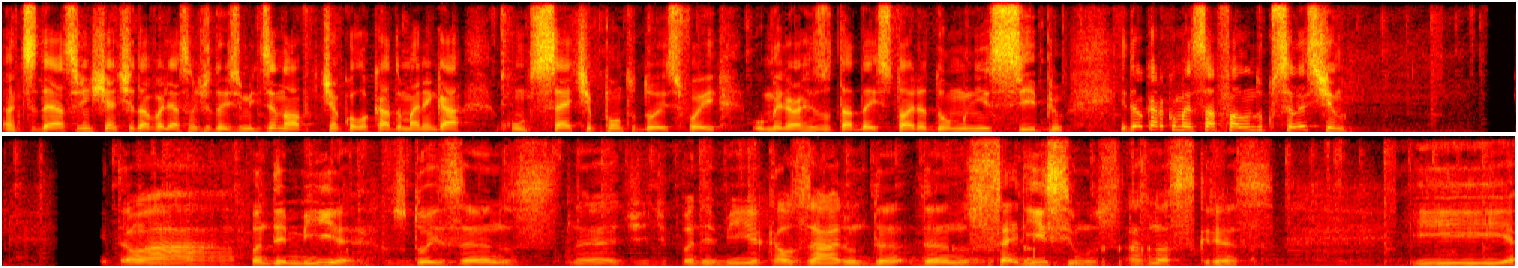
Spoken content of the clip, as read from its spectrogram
Antes dessa, a gente tinha tido a avaliação de 2019, que tinha colocado o Maringá com 7,2, foi o melhor resultado da história do município. E daí eu quero começar falando com o Celestino. Então, a pandemia, os dois anos né, de, de pandemia causaram dan- danos seríssimos às nossas crianças. E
